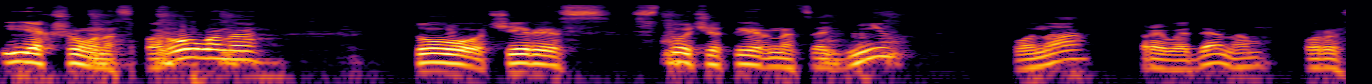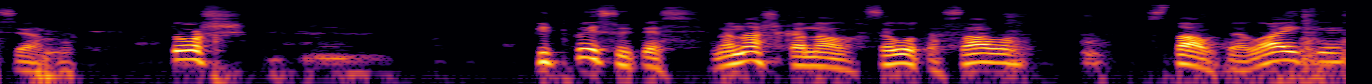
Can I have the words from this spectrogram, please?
І якщо вона спарована, то через 114 днів вона приведе нам поросяток. Тож, підписуйтесь на наш канал Село та Сало, ставте лайки.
